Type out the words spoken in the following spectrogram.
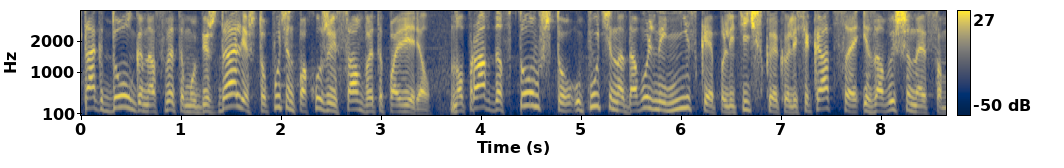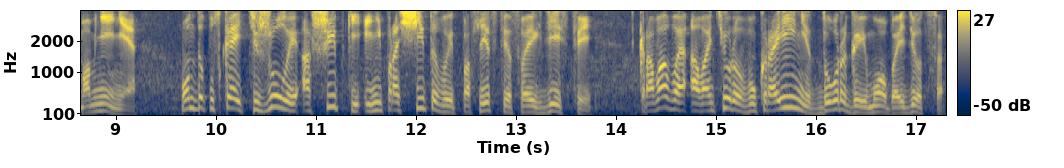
Так долго нас в этом убеждали, что Путин, похоже, и сам в это поверил. Но правда в том, что у Путина довольно низкая политическая квалификация и завышенное самомнение. Он допускает тяжелые ошибки и не просчитывает последствия своих действий. Кровавая авантюра в Украине дорого ему обойдется.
